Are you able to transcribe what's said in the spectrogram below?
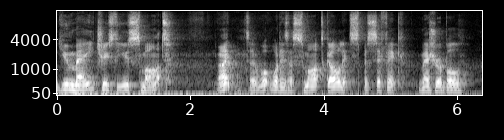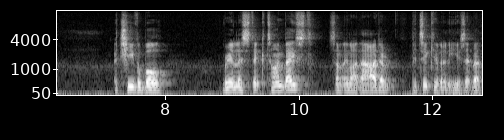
You may choose to use SMART. Right? So what, what is a SMART goal? It's specific, measurable, achievable, realistic, time-based, something like that. I don't particularly use it, but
